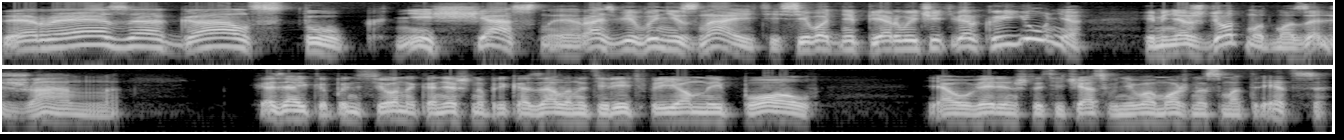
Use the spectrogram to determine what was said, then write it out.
Тереза Галстук, несчастная, разве вы не знаете, сегодня первый четверг июня, и меня ждет мадемуазель Жанна. Хозяйка пансиона, конечно, приказала натереть в приемный пол. Я уверен, что сейчас в него можно смотреться.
